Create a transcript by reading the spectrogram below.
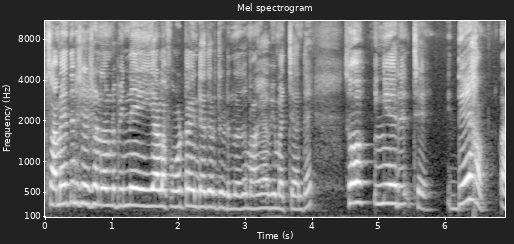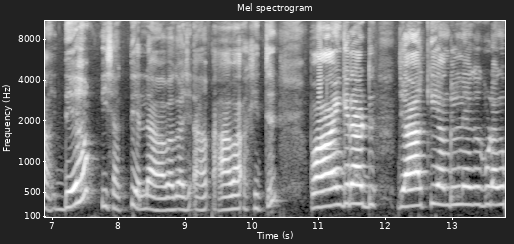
സമയത്തിന് ശേഷമാണ് നമ്മൾ പിന്നെ ഇയാളെ ഫോട്ടോ ഇതിന്റെ അകത്തെടുത്ത് ഇടുന്നത് മായാവി മച്ചാന്റെ. സോ ഇങ്ങനൊരു ചേ ഇദ്ദേഹം ആ ഇദ്ദേഹം ഈ ശക്തിയെല്ലാം അവകാശ ആവാഹിച്ച് ഭയങ്കരമായിട്ട് ജാക്കി അങ്കിളിനെയൊക്കെ കൂടെ അങ്ങ്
